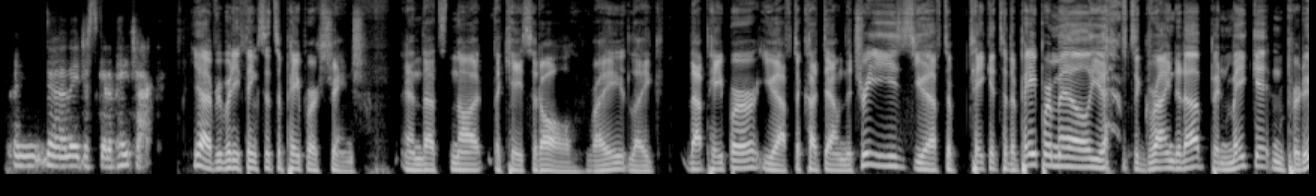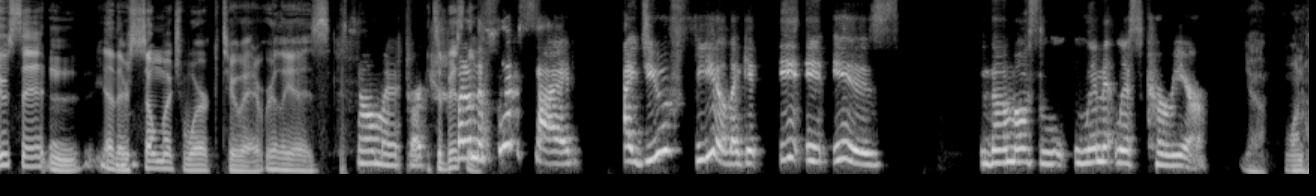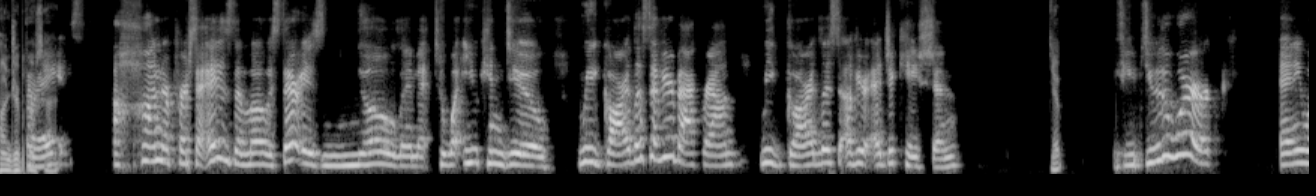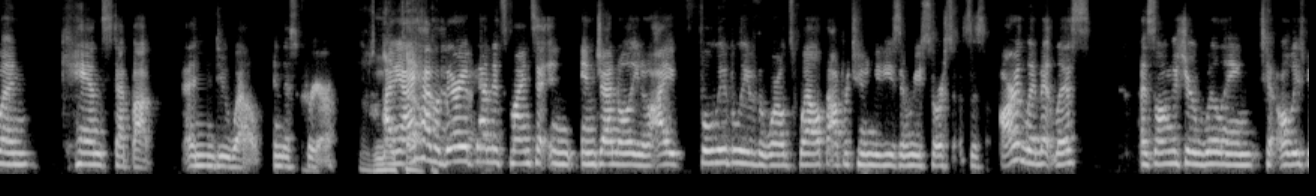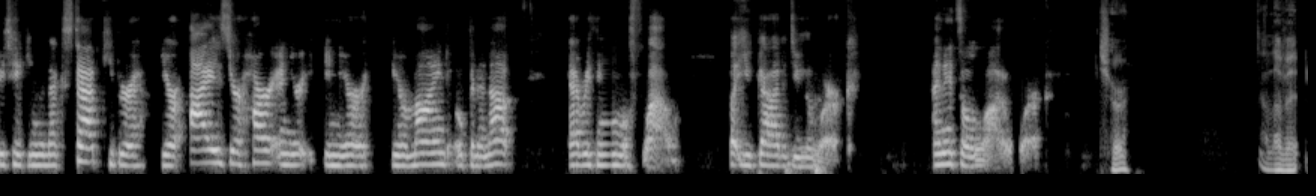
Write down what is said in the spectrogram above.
and you know, they just get a paycheck. Yeah everybody thinks it's a paper exchange and that's not the case at all right? Like that paper, you have to cut down the trees, you have to take it to the paper mill, you have to grind it up and make it and produce it. And yeah, there's mm-hmm. so much work to it. It really is. So much work. It's a business. But on the flip side, I do feel like it it, it is the most limitless career. Yeah, 100%. Right? Hundred percent. It is the most. There is no limit to what you can do, regardless of your background, regardless of your education if you do the work, anyone can step up and do well in this career. No I mean, I have a very abundance mindset in, in general. You know, I fully believe the world's wealth, opportunities, and resources are limitless as long as you're willing to always be taking the next step. Keep your your eyes, your heart, and your in your your mind open and up. Everything will flow, but you got to do the work, and it's a lot of work. Sure. I love it.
